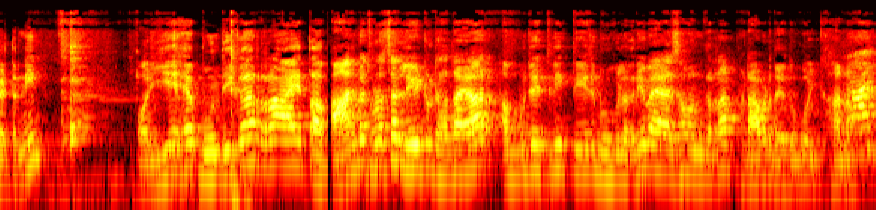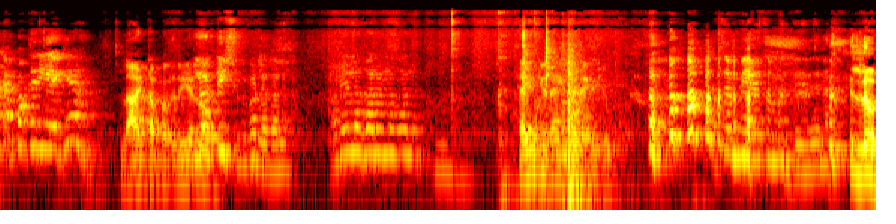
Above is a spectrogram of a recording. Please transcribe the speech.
चटनी। और ये है बूंदी का रायता। आज मैं थोड़ा सा लेट उठा था यार अब मुझे इतनी तेज भूख लग रही है भाई ऐसा मन कर रहा फटाफट दे दो कोई खाना। लाल टपक रही है क्या? लाल टपक रही है लो। लो टिश्यू पेपर लगा लो। अरे लगा लो लगा लो। Thank you thank you thank you अच्छा मेरे तो मत दे देना। लो।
